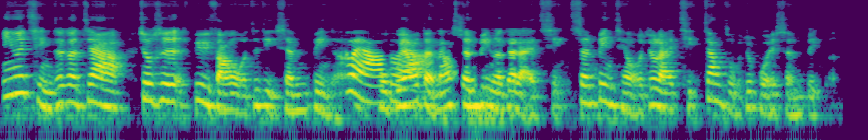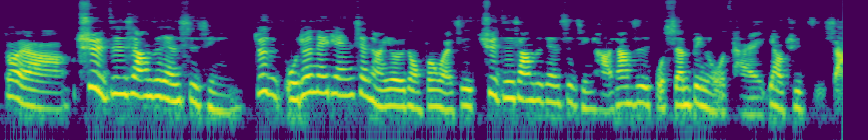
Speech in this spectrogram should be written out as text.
因为请这个假就是预防我自己生病啊。对啊，我不要等到生病了再来请，生病前我就来请，这样子我就不会生病了。对啊，去智商这件事情，就是我觉得那天现场也有一种氛围，是去智商这件事情好像是我生病了我才要去智商，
